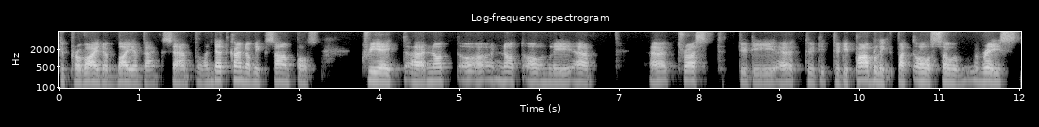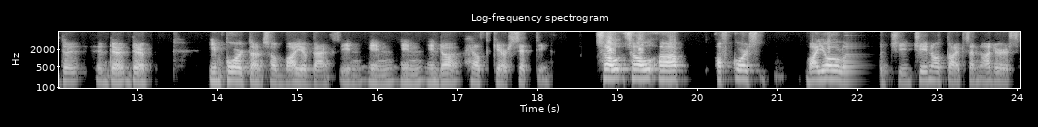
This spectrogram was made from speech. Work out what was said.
to provide a biobank sample. And that kind of examples create uh, not, uh, not only uh, uh trust to the, uh, to, the, to the public, but also raise the, the, the importance of biobanks in, in, in, in the healthcare setting. So, so uh, of course, biology genotypes and others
